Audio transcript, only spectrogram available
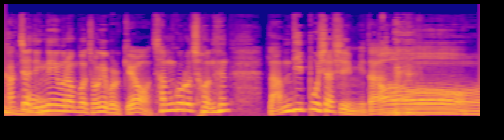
각자 닉네임을 한번 정해볼게요. 참고로 저는 람디뽀샤시입니다. 어.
